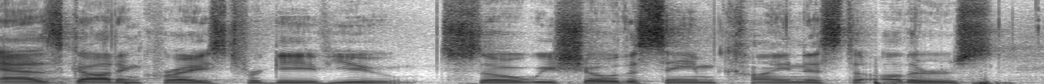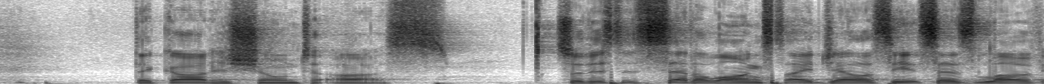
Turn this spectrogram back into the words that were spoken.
as God in Christ forgave you. So we show the same kindness to others that God has shown to us. So this is set alongside jealousy. It says love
